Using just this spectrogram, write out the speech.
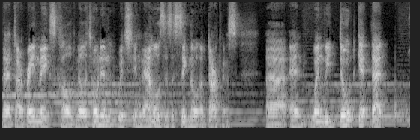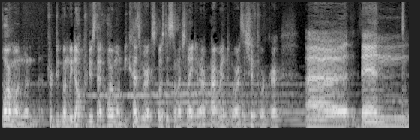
that our brain makes called melatonin, which in mammals is a signal of darkness. Uh, and when we don't get that hormone, when, when we don't produce that hormone because we're exposed to so much light in our apartment or as a shift worker, uh, then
